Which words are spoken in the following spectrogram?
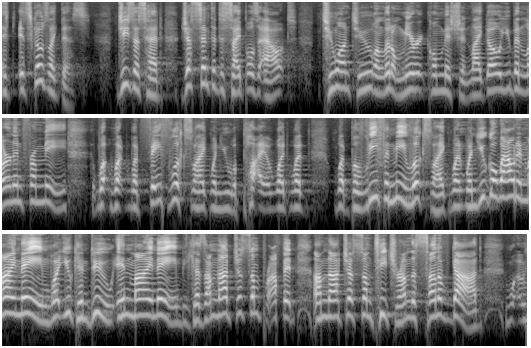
It, it goes like this Jesus had just sent the disciples out two on two on a little miracle mission like oh you've been learning from me what, what, what faith looks like when you apply it what, what, what belief in me looks like when, when you go out in my name, what you can do in my name, because I'm not just some prophet, I'm not just some teacher, I'm the Son of God.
